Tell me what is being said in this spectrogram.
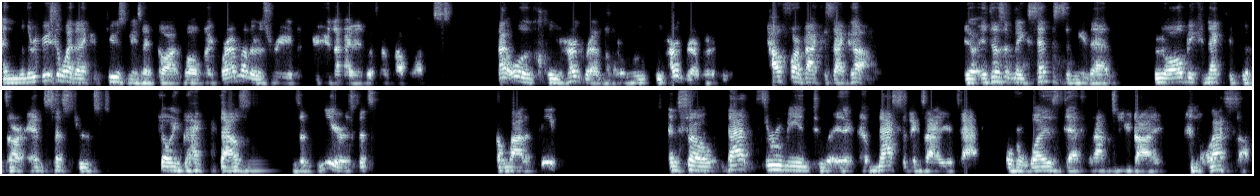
And the reason why that confused me is I thought, well, my grandmother is reunited with her loved ones. That will include her grandmother, will include her grandmother. How far back does that go? You know, it doesn't make sense to me that we will all be connected with our ancestors going back thousands of years. That's a lot of people. And so that threw me into a, a massive anxiety attack over what is death, what happens when you die, and all that stuff.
